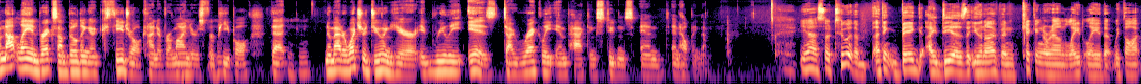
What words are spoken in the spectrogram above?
I'm not laying bricks, I'm building a cathedral kind of reminders for mm-hmm. people that mm-hmm. no matter what you're doing here, it really is directly impacting students and, and helping them. Yeah, so two of the, I think, big ideas that you and I have been kicking around lately that we thought,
